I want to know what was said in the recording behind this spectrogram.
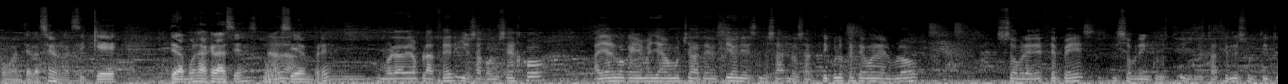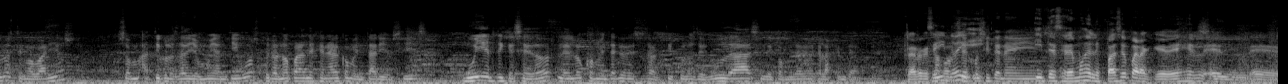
con antelación. Así que te damos las gracias, como Nada, siempre. Un, verdadero placer y os aconsejo, hay algo que a mí me llama mucho la atención, es los, los artículos que tengo en el blog sobre DCPs y sobre incrust- incrustación de subtítulos, tengo varios. Son artículos de ellos muy antiguos, pero no paran de generar comentarios. Y es muy enriquecedor leer los comentarios de esos artículos de dudas y de comentarios que la gente hace. Claro que sí, ¿no? y, si tenéis- y te cedemos el espacio para que des el, Sí. el, el-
